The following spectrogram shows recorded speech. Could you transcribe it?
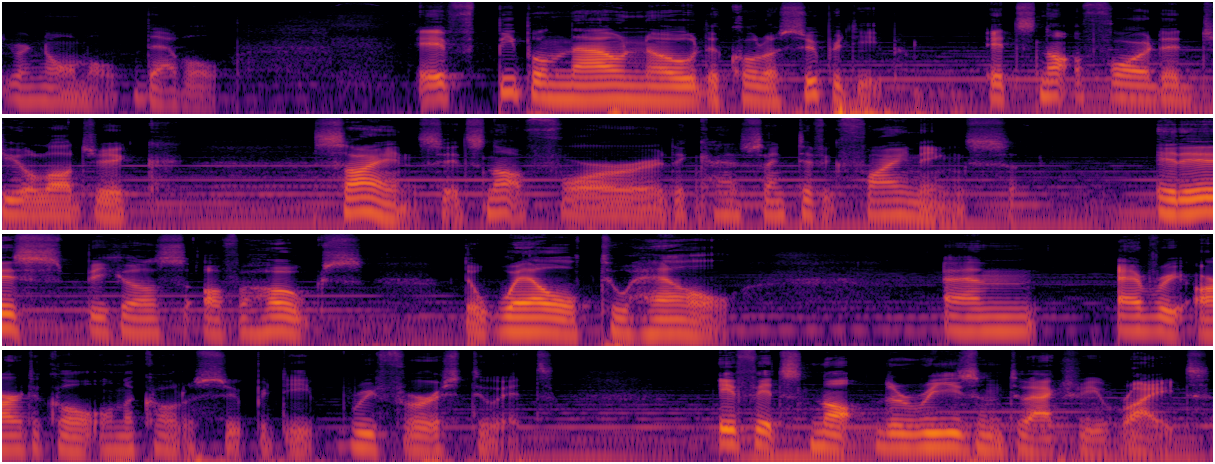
your normal devil if people now know the Kola Superdeep, it's not for the geologic science, it's not for the kind of scientific findings. It is because of a hoax, the well to hell. And every article on the Kola Superdeep refers to it. If it's not the reason to actually write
